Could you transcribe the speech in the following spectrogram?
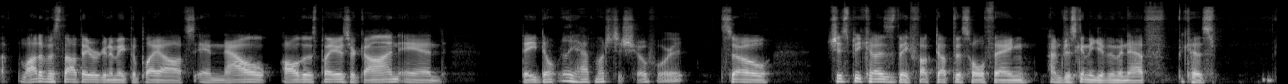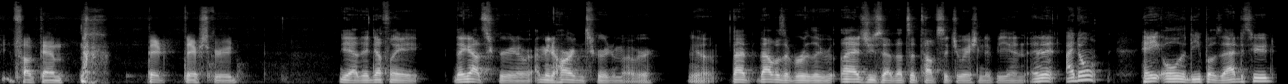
A lot of us thought they were going to make the playoffs, and now all those players are gone, and they don't really have much to show for it. So just because they fucked up this whole thing, I'm just going to give them an F because fuck them. they're they're screwed. Yeah, they definitely they got screwed over. I mean, Harden screwed him over. You know that that was a really, as you said, that's a tough situation to be in. And it, I don't hate Oladipo's attitude.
